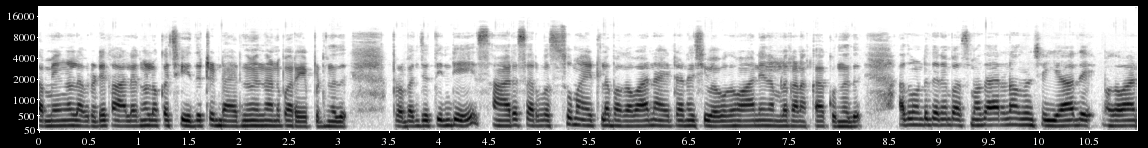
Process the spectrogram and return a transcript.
സമയങ്ങളിൽ അവരുടെ കാലങ്ങളിലൊക്കെ ചെയ്തിട്ടുണ്ടായിരുന്നു എന്നാണ് പറയപ്പെടുന്നത്. പ്രപഞ്ചത്തിന്റെ സാരസർവസ്വമായിട്ടുള്ള ഭഗവാനായിട്ടാണ് ശിവഭഗവാനെ നമ്മൾ കണക്കാക്കുന്നത്. അതുകൊണ്ട് തന്നെ ഭസ്മധാരണ ഒന്നും ചെയ്യാതെ ഭഗവാൻ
